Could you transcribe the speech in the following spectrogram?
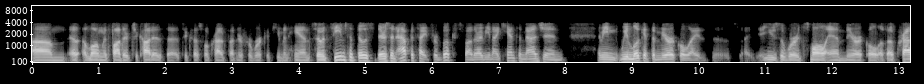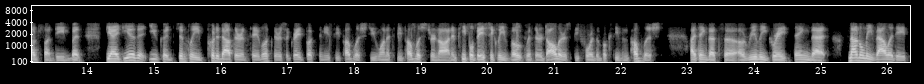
um, along with Father Cekada's uh, successful crowdfunder for Work of Human Hands. So it seems that those there's an appetite for books, Father. I mean, I can't imagine – I mean, we look at the miracle. I, I use the word small m miracle of, of crowdfunding, but the idea that you could simply put it out there and say, "Look, there's a great book that needs to be published. Do you want it to be published or not?" And people basically vote with their dollars before the book's even published. I think that's a, a really great thing that not only validates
